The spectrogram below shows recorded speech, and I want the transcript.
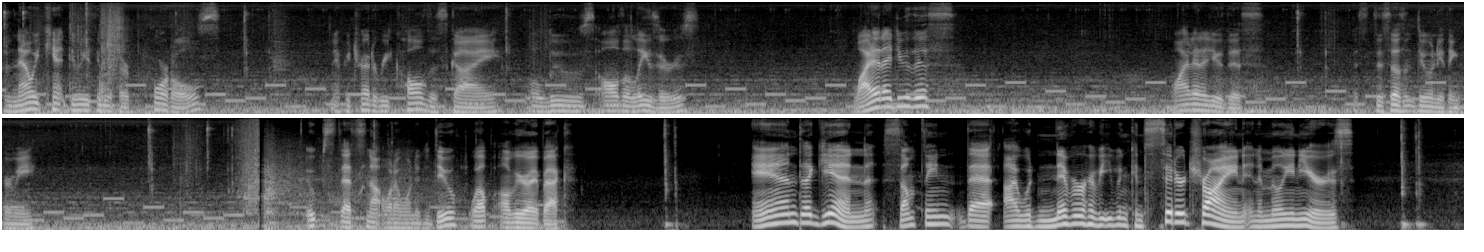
Cause now we can't do anything with our portals. And if we try to recall this guy, we'll lose all the lasers. Why did I do this? Why did I do this? This doesn't do anything for me. Oops, that's not what I wanted to do. Well, I'll be right back. And again, something that I would never have even considered trying in a million years.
